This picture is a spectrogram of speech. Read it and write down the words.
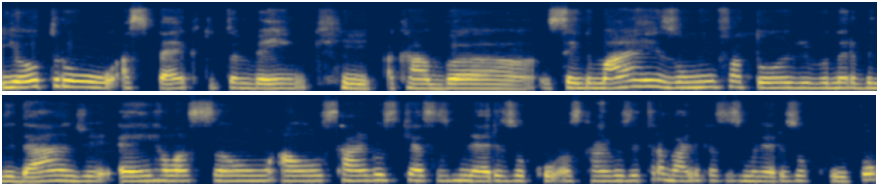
E outro aspecto também que acaba sendo mais um fator de vulnerabilidade é em relação aos cargos que essas mulheres ocupam, aos cargos de trabalho que essas mulheres ocupam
